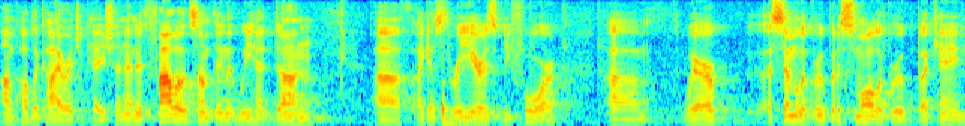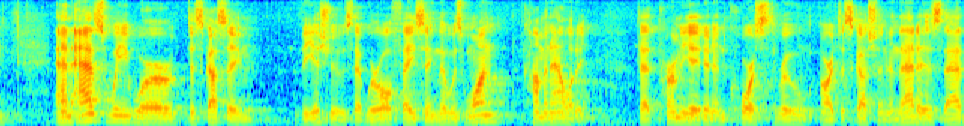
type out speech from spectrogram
on public higher education, and it followed something that we had done, uh, I guess, three years before, um, where a similar group, but a smaller group, uh, came. And as we were discussing the issues that we're all facing, there was one commonality that permeated and coursed through our discussion, and that is that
